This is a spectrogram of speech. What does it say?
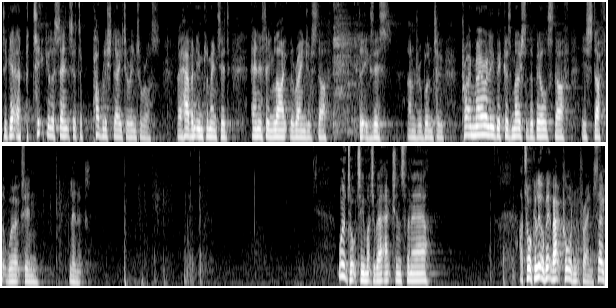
to get a particular sensor to publish data into ROS. They haven't implemented anything like the range of stuff that exists under Ubuntu, primarily because most of the build stuff is stuff that works in Linux. Won't talk too much about actions for now. I'll talk a little bit about coordinate frames. So,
